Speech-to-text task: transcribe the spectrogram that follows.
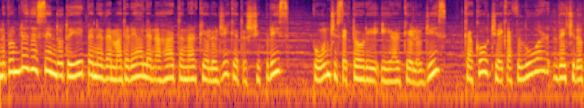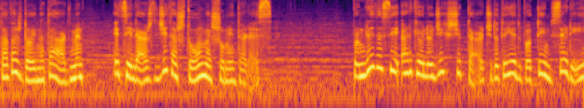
Në përmbledhësin do të jepen edhe materiale në hartën arkeologjike të Shqipërisë, punë që sektori i arkeologjisë ka kohë që e ka filluar dhe që do ta vazhdojë në të ardhmen, e cila është gjithashtu me shumë interes. Përmbledhësi arkeologjik shqiptar që do të jetë botim seri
